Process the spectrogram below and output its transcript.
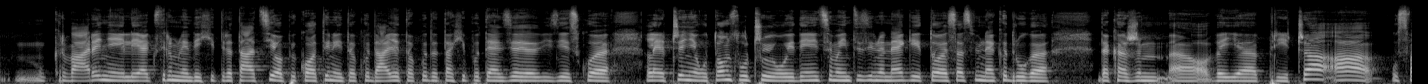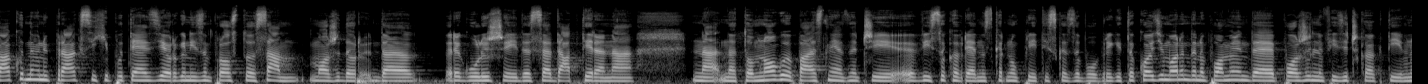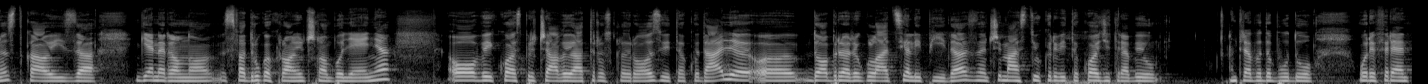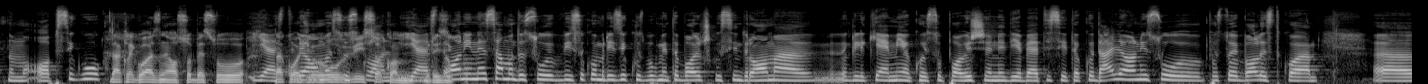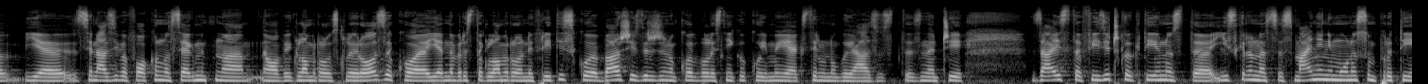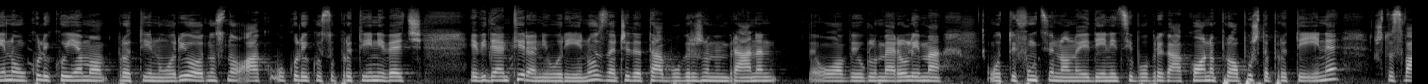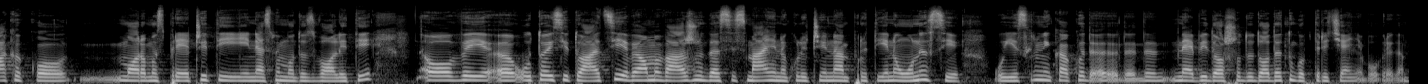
krvarenja ili ekstremne dehidratacije, opekotine i tako dalje, tako da ta hipotenzija iziskuje lečenje. U tom slučaju u jedinicama intenzivne nege i to je sasvim neka druga, da kažem, ovaj, priča, a u svakodnevnoj praksi hipotenzija organizam prosto sam može da, da reguliše i da se adaptira na, na, na to. Mnogo je opasnija, znači, visoka vrednost krvnog pritiska za bubrege. Takođe moram da napomenem da je poželjna fizička aktivnost, kao i za generalno sva druga hronična oboljenja, ovaj, koja sprečavaju aterosklerozu i tako dalje. Dobra regulacija lipida, znači masti u krvi takođe trebaju treba da budu u referentnom opsegu. Dakle, gozne osobe su jeste, takođe u su visokom jeste. riziku. Oni ne samo da su u visokom riziku zbog metaboličkog sindroma, glikemija koje su povišene, diabetisa i tako dalje, oni su, postoji bolest koja uh, je, se naziva fokalno segmentna ovaj, glomeruloskleroza, koja je jedna vrsta glomerulonefritisa koja je baš izražena kod bolesnika koji imaju ekstremnu gojaznost. Znači, uh, zaista fizička aktivnost, e, ishrana sa smanjenim unosom proteina ukoliko imamo proteinuriju, odnosno ukoliko su proteini već evidentirani u urinu, znači da ta bubrežna membrana ovaj, u glomerulima u toj funkcionalnoj jedinici bubrega, ako ona propušta proteine, što svakako moramo sprečiti i ne smemo dozvoliti, ovaj, u toj situaciji je veoma važno da se smanjena količina proteina unosi u ishrani kako da, da, da ne bi došlo do dodatnog opterećenja bubrega.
